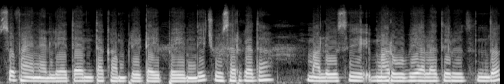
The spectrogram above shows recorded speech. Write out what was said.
సో ఫైనల్లీ అయితే అంతా కంప్లీట్ అయిపోయింది. చూసారు కదా మా లూసి మా రూబీ ఎలా తిరుగుతుందో.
